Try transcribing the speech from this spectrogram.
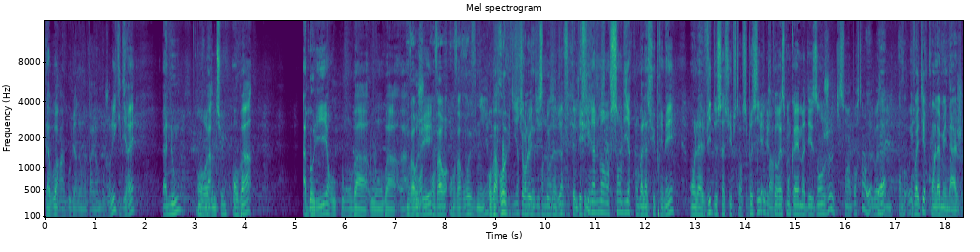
d'avoir un gouvernement, par exemple aujourd'hui, qui dirait bah, nous, On va- on abolir ou, ou on va ou on va On va, abroger. on, va, on va revenir On va revenir sur le dispositif tel Et finalement, sans dire qu'on va la supprimer, on la vide de sa substance. C'est possible Elle correspond quand même à des enjeux qui sont importants, la loi on, va- on va dire qu'on l'aménage.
